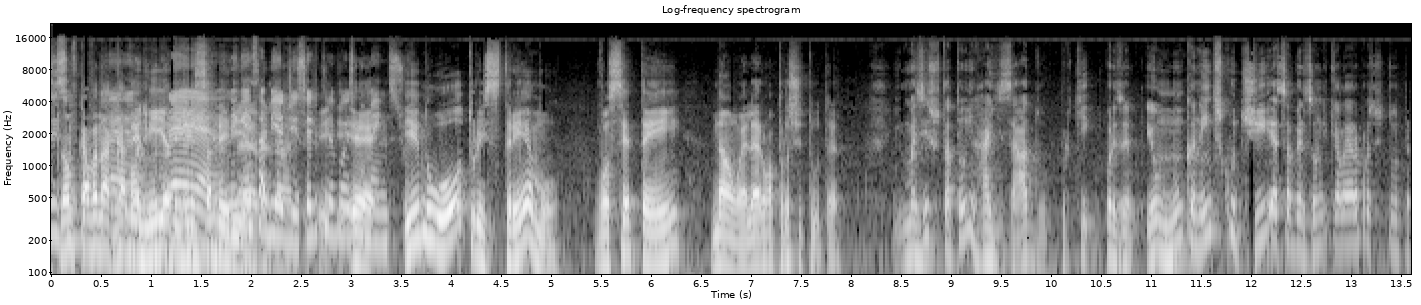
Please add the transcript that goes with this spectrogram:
isso- ficava na é, academia, ninguém é, saberia. Ninguém É sabia verdade. disso. Ele que levou isso pro É, mainstream. e no outro extremo, você tem. Não, ela era uma prostituta. Mas isso tá tão enraizado, porque, por exemplo, eu nunca nem discuti essa versão de que ela era prostituta.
